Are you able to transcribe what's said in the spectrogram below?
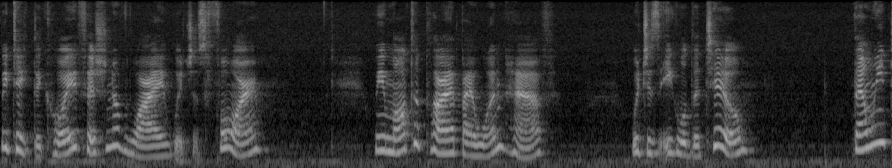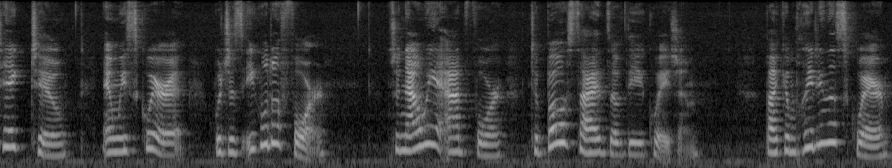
we take the coefficient of y, which is 4, we multiply it by 1 half, which is equal to 2, then we take 2 and we square it, which is equal to 4. So now we add 4 to both sides of the equation. By completing the square,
